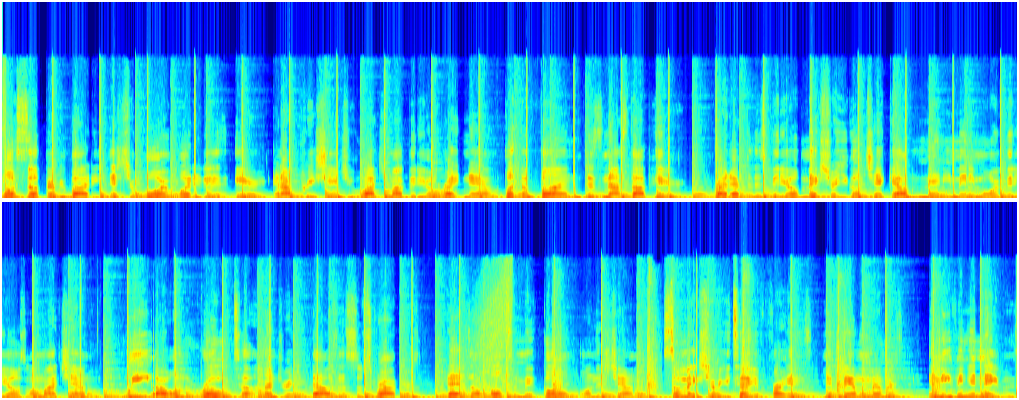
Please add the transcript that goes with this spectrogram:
What's up, everybody? It's your boy, What It Is, Eric, and I appreciate you watching my video right now. But the fun does not stop here. Right after this video, make sure you go check out many, many more videos on my channel. We are on the road to 100,000 subscribers. That is our ultimate goal on this channel. So make sure you tell your friends, your family members, and even your neighbors.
